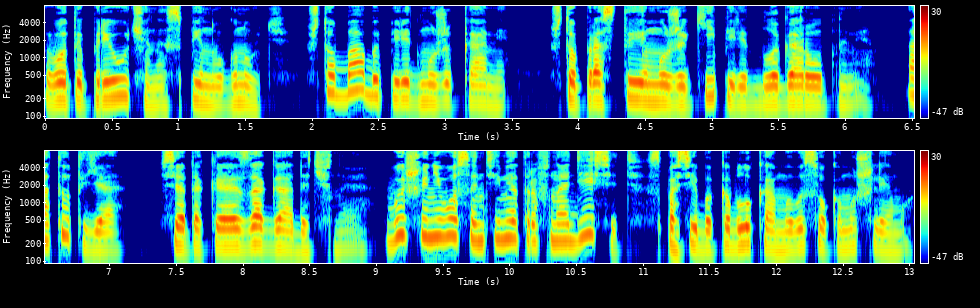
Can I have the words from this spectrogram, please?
Вот и приучены спину гнуть, что бабы перед мужиками, что простые мужики перед благородными. А тут я, вся такая загадочная, выше него сантиметров на десять, спасибо каблукам и высокому шлему,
